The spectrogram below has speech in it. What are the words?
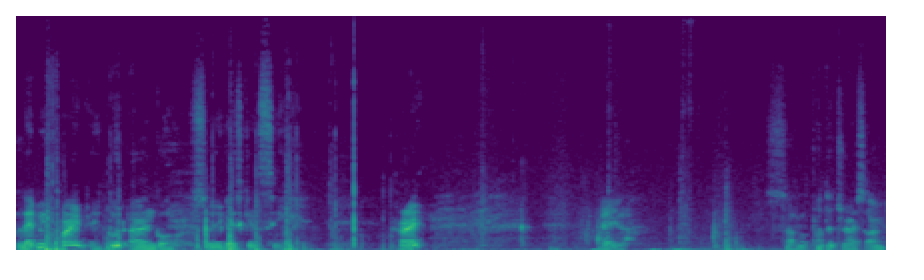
let me find a good angle so you guys can see all right there you go so i'm gonna put the dress on.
